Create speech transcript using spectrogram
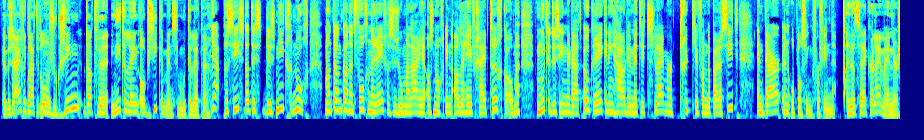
Ja, dus eigenlijk laat dit onderzoek zien dat we niet alleen op zieke mensen moeten letten. Ja, precies. Dat is dus niet genoeg. Want dan kan het volgende regenseizoen malaria alsnog in alle hevigheid terugkomen. We moeten dus inderdaad ook rekening houden met dit sluimertrucje van de parasiet en daar een oplossing voor vinden. En dat zei Carlijn Meinders.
